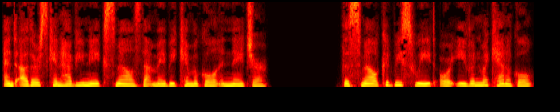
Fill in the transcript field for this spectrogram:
and others can have unique smells that may be chemical in nature. The smell could be sweet or even mechanical,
